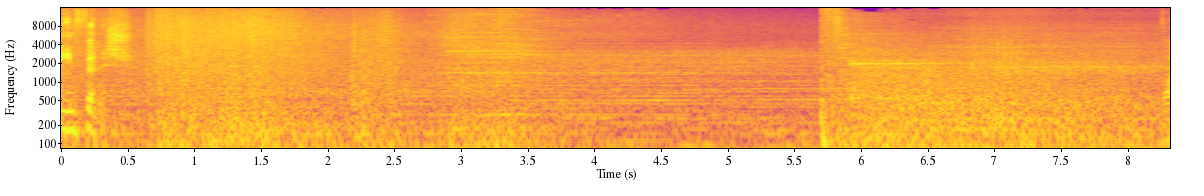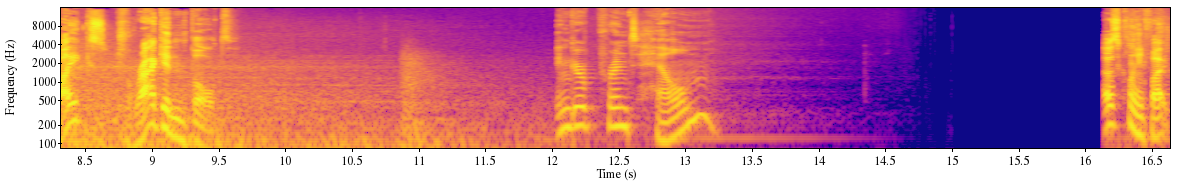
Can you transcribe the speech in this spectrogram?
Clean finish. Vyke's Dragon Bolt. Fingerprint Helm? That was a clean fight.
